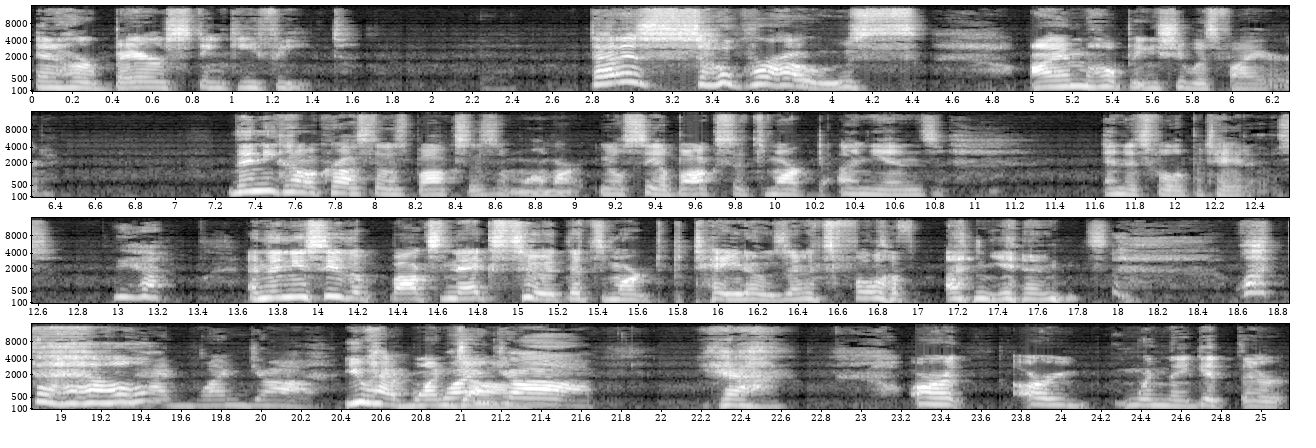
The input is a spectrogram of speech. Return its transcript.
in her bare, stinky feet. That is so gross. I'm hoping she was fired. Then you come across those boxes in Walmart. You'll see a box that's marked onions and it's full of potatoes. Yeah. And then you see the box next to it that's marked potatoes and it's full of onions. What the hell? You had one job. You had one, One job. job. Yeah. Or or when they get their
